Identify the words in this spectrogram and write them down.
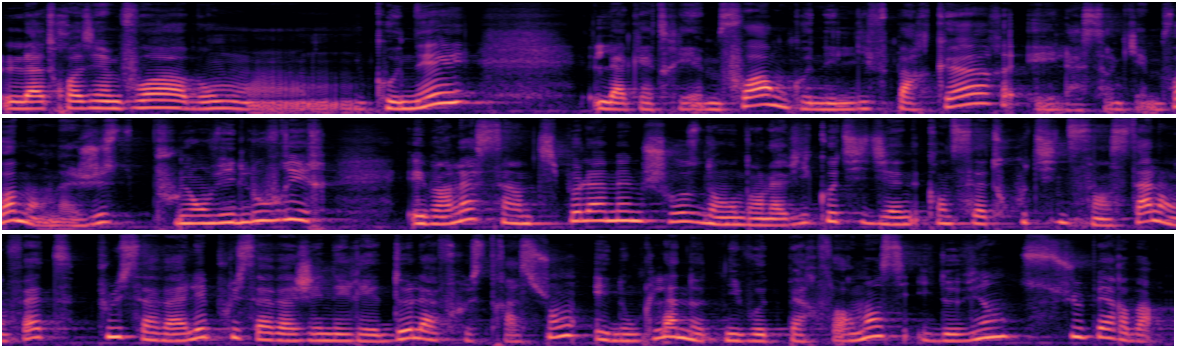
la troisième fois, bon, on connaît, la quatrième fois, on connaît le livre par cœur, et la cinquième fois, ben, on n'a juste plus envie de l'ouvrir. Et bien là, c'est un petit peu la même chose dans, dans la vie quotidienne. Quand cette routine s'installe, en fait, plus ça va aller, plus ça va générer de la frustration, et donc là, notre niveau de performance, il devient super bas.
